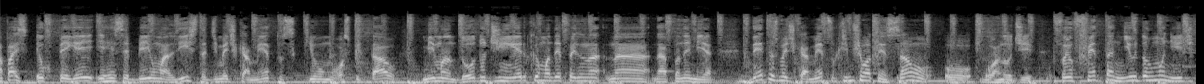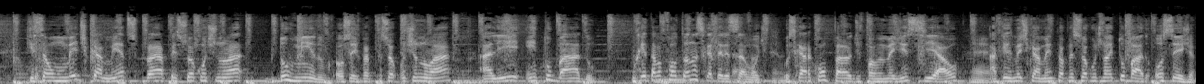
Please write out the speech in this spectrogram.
Rapaz, eu peguei e recebi uma lista de medicamentos que um hospital me mandou do dinheiro que eu mandei para ele na, na, na pandemia. Dentre os medicamentos, o que me chamou a atenção, o, o Arnoldi, foi o fentanil e dormonide, que são medicamentos para a pessoa continuar dormindo, ou seja, para a pessoa continuar ali entubado. Porque estava faltando as carteiras de saúde. Os caras compraram de forma emergencial É. aqueles medicamentos para a pessoa continuar entubado. Ou seja,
